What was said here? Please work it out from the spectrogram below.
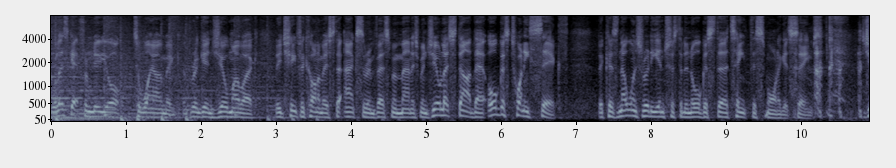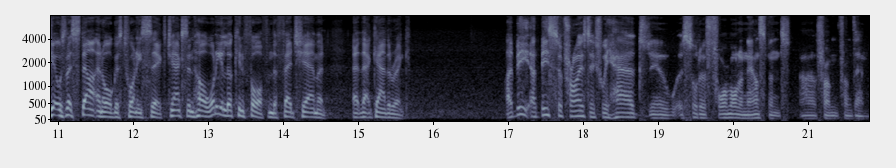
Well, let's get from New York to Wyoming and bring in Gilles Moec, the chief economist at AXA Investment Management. Jill, let's start there. August 26th because no one's really interested in August 13th this morning, it seems. Gilles, let's start in August 26th. Jackson Hole, what are you looking for from the Fed chairman at that gathering? I'd be I'd be surprised if we had you know, a sort of formal announcement uh, from from them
